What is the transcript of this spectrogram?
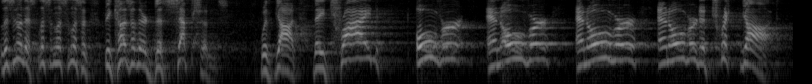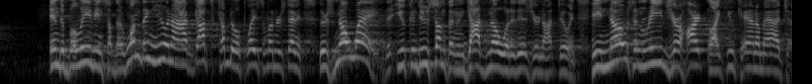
Listen to this. Listen, listen, listen. Because of their deceptions with God, they tried over and over and over and over to trick God into believing something. One thing you and I have got to come to a place of understanding. There's no way that you can do something and God know what it is you're not doing. He knows and reads your heart like you can't imagine.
